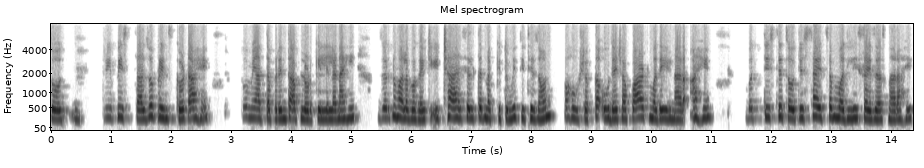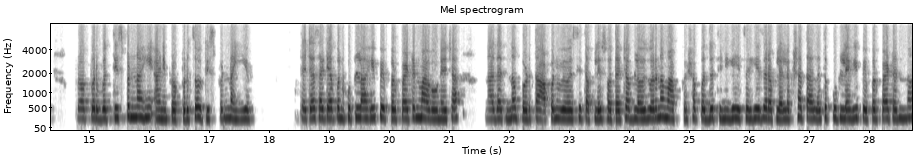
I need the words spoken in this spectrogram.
जो थ्री पीसचा जो प्रिन्स कट आहे तो मी आतापर्यंत अपलोड केलेला नाही. जर तुम्हाला बघायची इच्छा असेल तर नक्की तुम्ही तिथे जाऊन पाहू शकता. उद्याच्या पार्टमध्ये येणार आहे. बत्तीस ते चौतीस साईज मधली साईज असणार आहे. प्रॉपर बत्तीस पण नाही आणि प्रॉपर चौतीस पण नाहीये. त्याच्यासाठी आपण कुठलाही पेपर पॅटर्न मागवण्याच्या नादात न पडता आपण व्यवस्थित आपले स्वतःच्या ब्लाऊजवर ना माप कशा पद्धतीने घ्यायचं हे जर आपल्या लक्षात आलं तर कुठल्याही पेपर पॅटर्न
